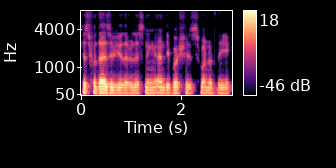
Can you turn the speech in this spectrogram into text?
just for those of you that are listening, Andy Bush is one of the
